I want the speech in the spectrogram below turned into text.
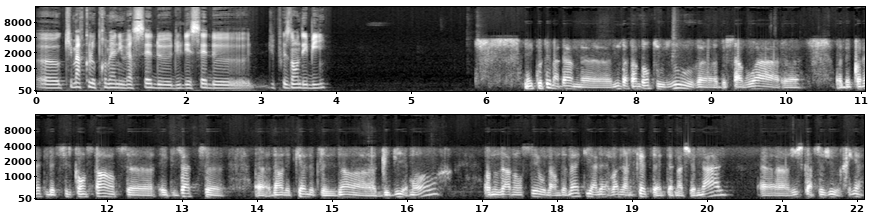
euh, qui marque le premier anniversaire du décès du président Déby? Écoutez, madame, euh, nous attendons toujours de savoir, de connaître les circonstances exactes dans lesquelles le président Déby est mort. On nous a annoncé au lendemain qu'il allait y avoir l'enquête internationale. Jusqu'à ce jour, rien,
